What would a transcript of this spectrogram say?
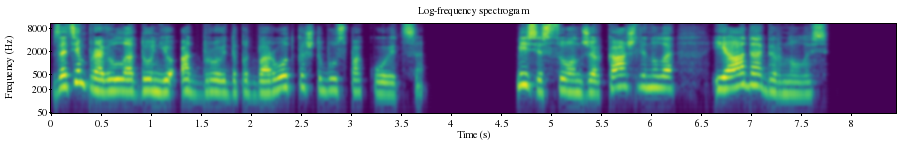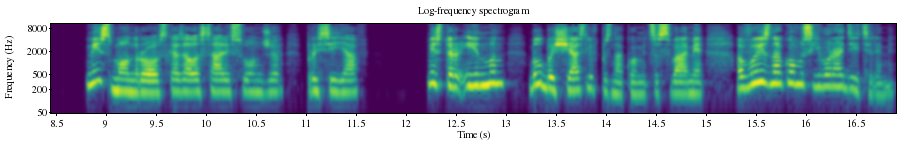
затем провел ладонью от брови до подбородка, чтобы успокоиться. Миссис Сонджер кашлянула, и Ада обернулась. «Мисс Монро», — сказала Салли Сонджер, просияв, — «мистер Инман был бы счастлив познакомиться с вами. Вы знакомы с его родителями.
